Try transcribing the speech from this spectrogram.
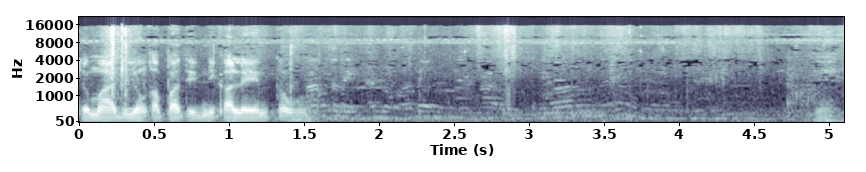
Tumado yung kapatid ni Kalento. Ayan.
